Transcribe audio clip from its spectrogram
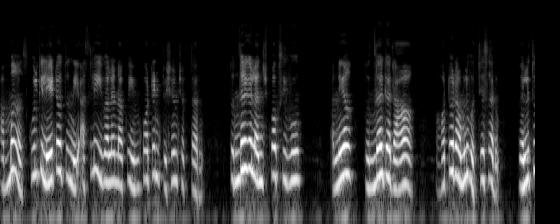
అమ్మ స్కూల్కి లేట్ అవుతుంది అసలే ఇవాళ నాకు ఇంపార్టెంట్ విషయం చెప్తారు. తొందరగా లంచ్ బాక్స్ ఇవ్వు. అన్నయ్య తొందరగా రా. ఆటో రాములు వచ్చేశాడు వెళుతూ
